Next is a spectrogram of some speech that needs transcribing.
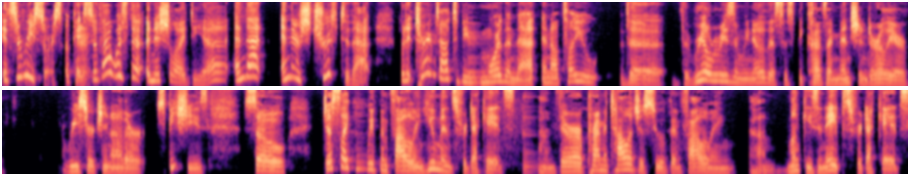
It's a resource. Okay, so that was the initial idea, and that and there's truth to that, but it turns out to be more than that. And I'll tell you the the real reason we know this is because I mentioned earlier research in other species. So just like we've been following humans for decades, um, there are primatologists who have been following um, monkeys and apes for decades.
